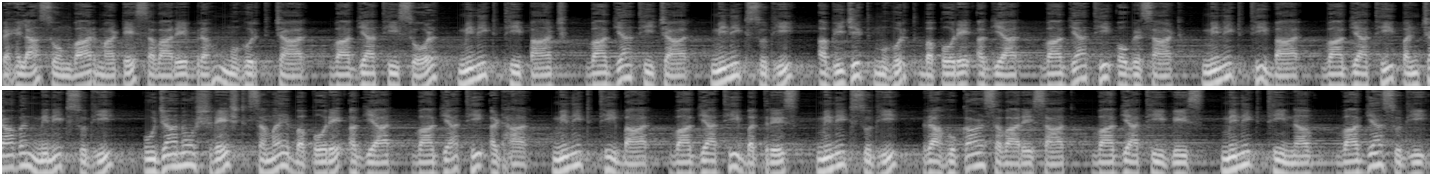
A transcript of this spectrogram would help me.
પહેલા સોમવાર માટે સવારે બ્રહ્મ મુહૂર્ત ચાર, વાગ્યાથી સોળ, મિનિટથી પાંચ, વાગ્યાથી ચાર, મિનિટ સુધી અભિજીત મુહૂર્ત બપોરે અગિયાર, વાગ્યાથી ઓગણસાઠ, મિનિટથી બાર, વાગ્યાથી પંચાવન મિનિટ સુધી પૂજાનો શ્રેષ્ઠ સમય બપોરે અગિયાર, વાગ્યાથી અઢાર, મિનિટથી બાર, વાગ્યાથી બત્રીસ, મિનિટ સુધી રાહુકાળ સવારે સાત વાગ્યાથી વીસ મિનિટથી નવ વાગ્યા સુધી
